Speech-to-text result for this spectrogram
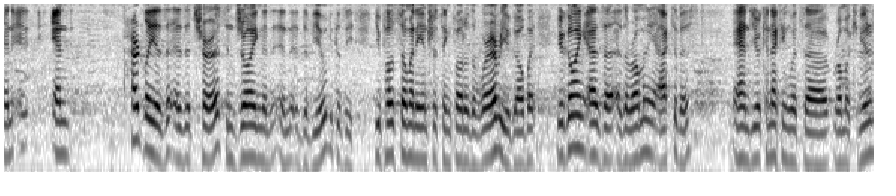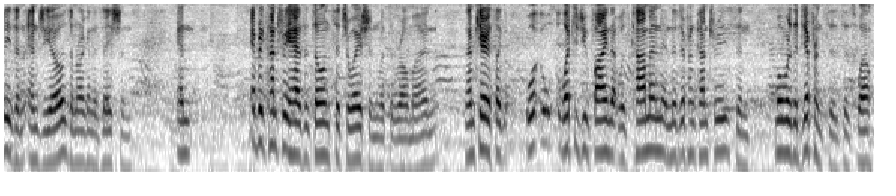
And and partly as, as a tourist, enjoying the, the view because you, you post so many interesting photos of wherever you go, but you're going as a, as a Romani activist and you're connecting with uh, Roma communities and NGOs and organizations. And every country has its own situation with the Roma, and, and I'm curious, like, wh- what did you find that was common in the different countries, and what were the differences as well?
